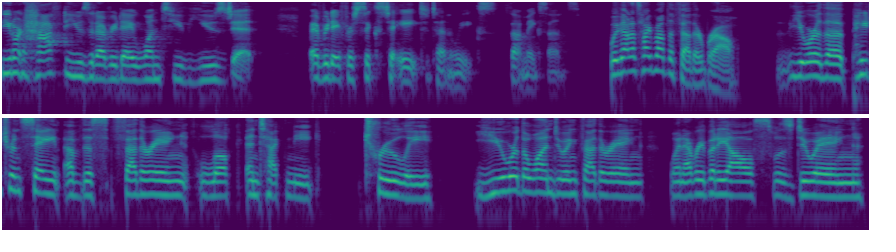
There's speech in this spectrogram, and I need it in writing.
So you don't have to use it every day once you've used it every day for six to eight to 10 weeks, if that makes sense. We got to talk about the feather brow. You are the patron saint of this feathering look and technique. Truly, you were the one doing feathering when everybody else was doing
